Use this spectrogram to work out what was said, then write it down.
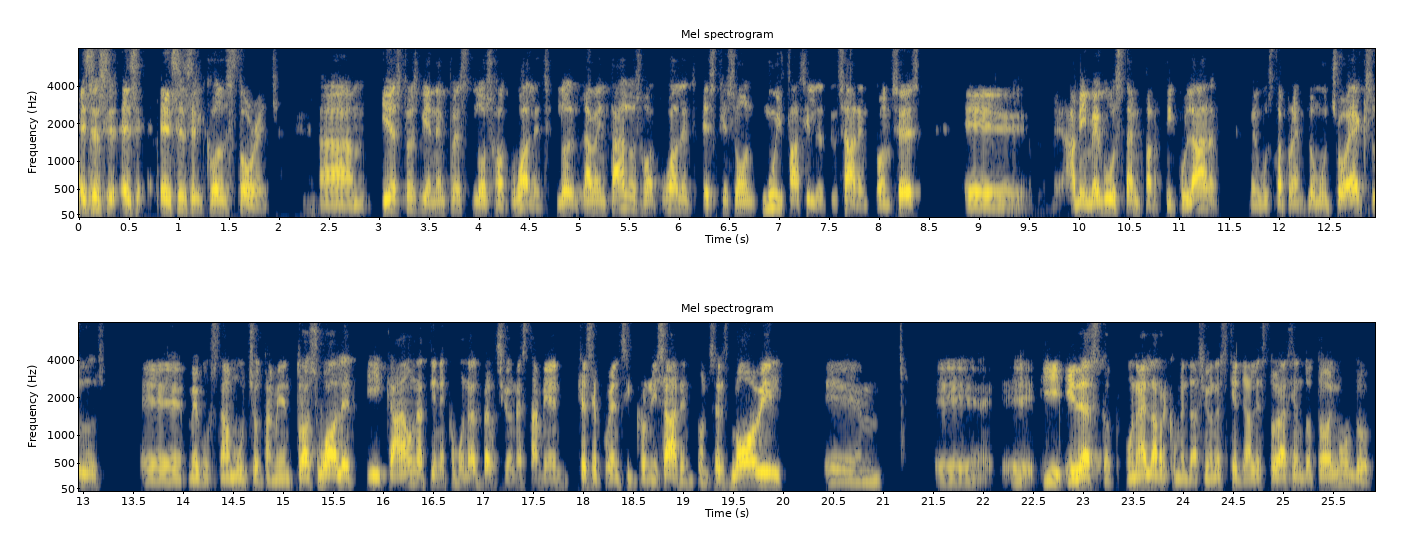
ese, es, ese, ese es el cold storage y después vienen pues los hot wallets. la ventaja de los hot wallets es que son muy fáciles de usar. Entonces, eh, a mí me gusta en particular, me gusta por ejemplo mucho Exodus, eh, me gusta mucho también Trust Wallet y cada una tiene como unas versiones también que se pueden sincronizar. Entonces, móvil em, eh, y, y desktop. Una de las recomendaciones que ya le estoy haciendo a todo el mundo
